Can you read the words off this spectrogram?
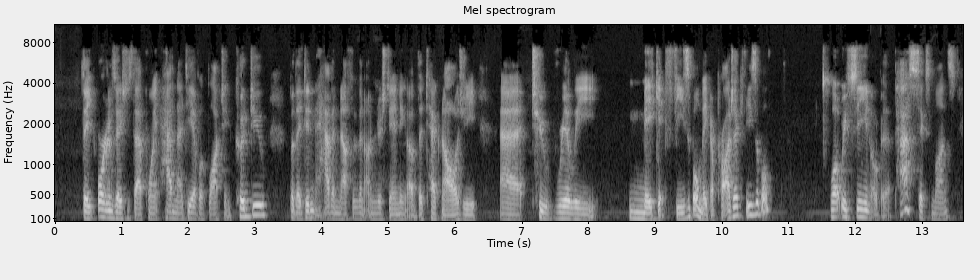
the organizations at that point had an idea of what blockchain could do but they didn't have enough of an understanding of the technology uh, to really make it feasible make a project feasible what we've seen over the past six months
